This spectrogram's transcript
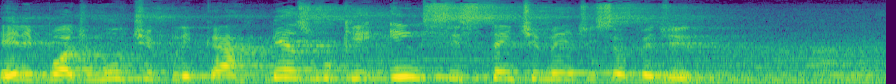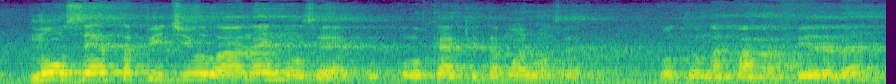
Ele pode multiplicar, mesmo que insistentemente, o seu pedido. Tá pediu lá, né, irmão Zé? Vou colocar aqui, tá bom, irmão Zé? Voltamos na quarta-feira, né?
